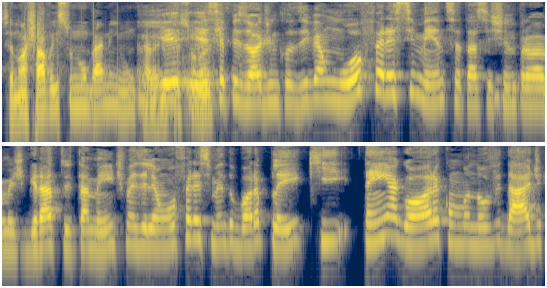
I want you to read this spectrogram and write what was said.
Você não achava isso em lugar nenhum, cara. E, e esse episódio, inclusive, é um oferecimento. Você está assistindo provavelmente gratuitamente, mas ele é um oferecimento do Bora Play que tem agora como uma novidade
